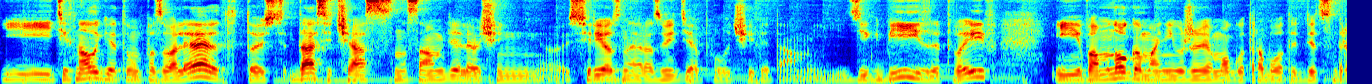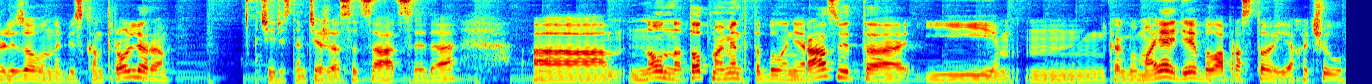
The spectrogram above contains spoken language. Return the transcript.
и технологии этому позволяют. То есть, да, сейчас на самом деле очень серьезное развитие получили там и ZigBee, и Z-Wave, и во многом они уже могут работать децентрализованно без контроллера через там те же ассоциации, да, а, но на тот момент это было не развито, и как бы моя идея была простой, я хочу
